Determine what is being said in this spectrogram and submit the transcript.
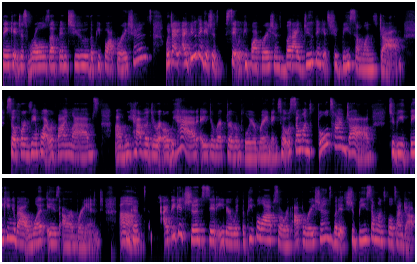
think it just rolls up into the people operations, which I, I do think it should sit with people operations, but I do think it should be someone's job. So, for example, at Refine Labs, um, we have a direct, or we had a director of employer branding. So it was someone's full time job to be thinking about what is our brand. Um, okay. I think it should sit either with the people ops or with operations, but it should be someone's full time job.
